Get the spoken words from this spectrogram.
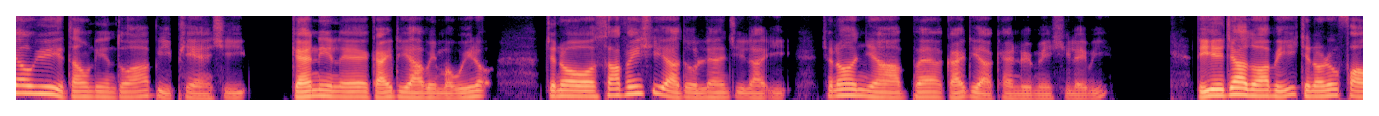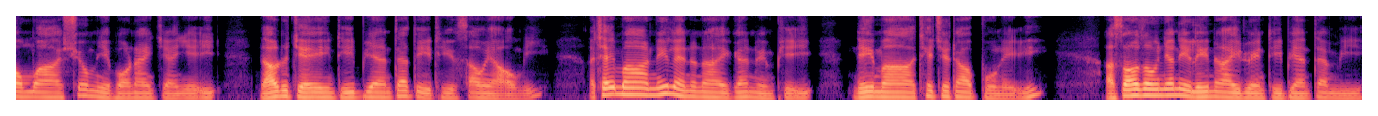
ရောက်၍တောင်းတင်သွားပြီးဖြန့်ရှိကန်းနေလဲဂိုက်တရားပဲမဝေးတော့ကျွန်တော်စာဖိန်းရှိရာသို့လှမ်းကြည့်လိုက်၏ကျွန်တော်ညာဘက်ဂိုက်တရားခန့်တွင်ရှိလိမ့်ပြီဒီရကြသွားပြီးကျွန်တော်တို့ဖောင်မှာရွှွမြေပေါ်၌ကြံရည်၏နောက်တစ်ကြိမ်ဒီပြန်တက်သည့်အထိစောင့်ရအောင်ပြီအချိန်မှာနေ့လယ်2နာရီခန့်တွင်ဖြစ်၏နေမှာချစ်ချစ်တော့ပူနေ၏အစောဆုံးညနေ4နာရီတွင်ဒီပြန်တက်ပြီး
